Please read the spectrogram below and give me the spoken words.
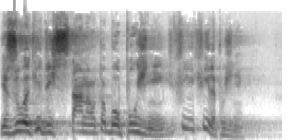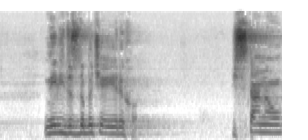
Jezue kiedyś stanął, to było później, chwilę później. Mieli do zdobycia Jericho. I stanął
